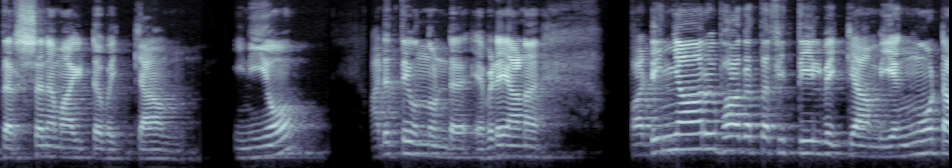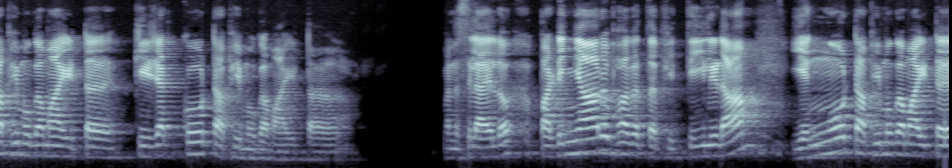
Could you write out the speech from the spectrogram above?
ദർശനമായിട്ട് വയ്ക്കാം ഇനിയോ അടുത്ത ഒന്നുണ്ട്. എവിടെയാണ്? പടിഞ്ഞാറ് ഭാഗത്തെ ഫിത്തിയിൽ വയ്ക്കാം എങ്ങോട്ട് അഭിമുഖമായിട്ട് കിഴക്കോട്ട് അഭിമുഖമായിട്ട് മനസ്സിലായല്ലോ? പടിഞ്ഞാറ് ഭാഗത്തെ ഭിത്തിയിലിടാം. എങ്ങോട്ട് അഭിമുഖമായിട്ട്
